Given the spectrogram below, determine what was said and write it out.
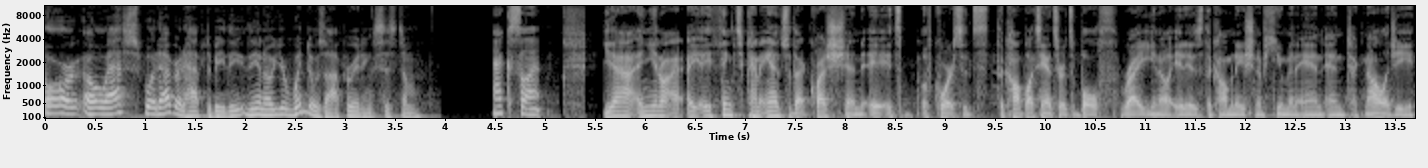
or OS, whatever it have to be. The, you know, your Windows operating system. Excellent. Yeah, and you know, I, I think to kind of answer that question, it's of course it's the complex answer. It's both, right? You know, it is the combination of human and and technology,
